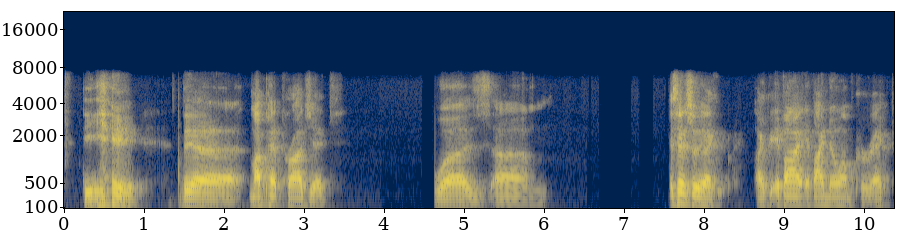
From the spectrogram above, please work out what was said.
the the uh, my pet project was um, essentially like like if I if I know I'm correct,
